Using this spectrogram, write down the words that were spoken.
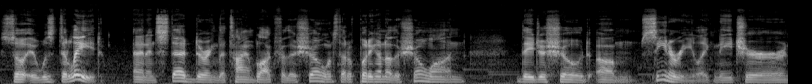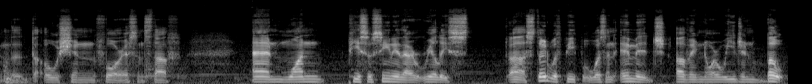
so it was delayed. And instead, during the time block for the show, instead of putting another show on, they just showed um, scenery like nature and the, the ocean, forest, and stuff. And one piece of scenery that really st- uh, stood with people was an image of a Norwegian boat,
